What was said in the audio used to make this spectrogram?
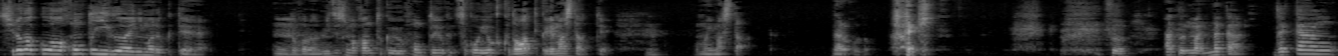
白箱は本当いい具合に丸くて、うん。だから水島監督本当よく、そこをよくこだわってくれましたってうん思いました。なるほど。はい。そう。あと、まあ、なんか、若干、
